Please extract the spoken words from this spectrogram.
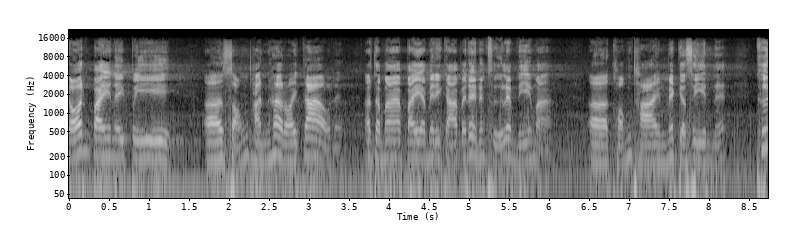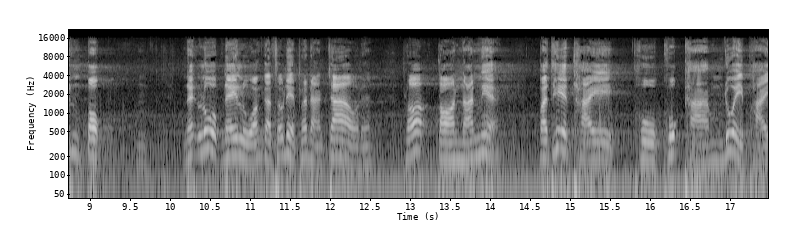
ย้อนไปในปี 2509นะอาตมาไปอเมริกาไปได้หนังสือเล่มนี้มาอของ Time Magazine นะขึ้นปกในรูปในหลวงกับสมเด็จพระนางเจ้านะเพราะตอนนั้นเนี่ยประเทศไทยถูกคุกคามด้วยภัย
